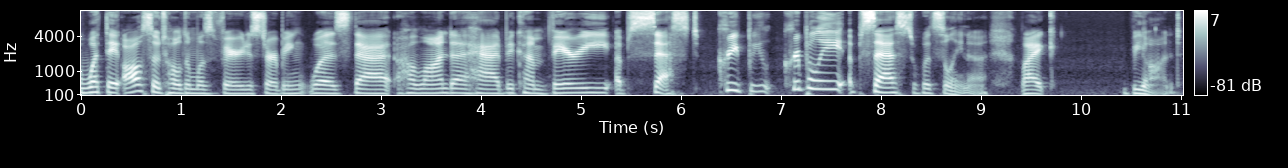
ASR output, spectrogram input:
but what they also told him was very disturbing was that Holanda had become very obsessed, creepy creepily obsessed with Selena. Like beyond.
